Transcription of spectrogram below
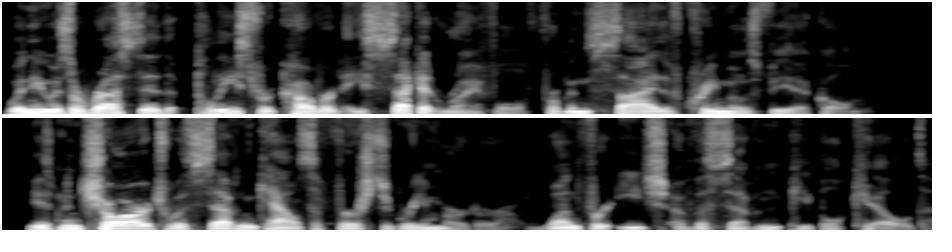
When he was arrested, police recovered a second rifle from inside of Crimo's vehicle. He has been charged with seven counts of first degree murder, one for each of the seven people killed.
